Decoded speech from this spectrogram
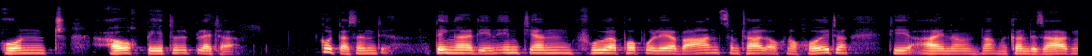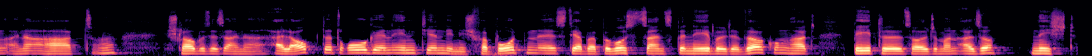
und auch Betelblätter. Gut, das sind Dinge, die in Indien früher populär waren, zum Teil auch noch heute, die eine, man könnte sagen, eine Art, äh, ich glaube, es ist eine erlaubte Droge in Indien, die nicht verboten ist, die aber bewusstseinsbenebelte Wirkung hat. Betel sollte man also nicht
